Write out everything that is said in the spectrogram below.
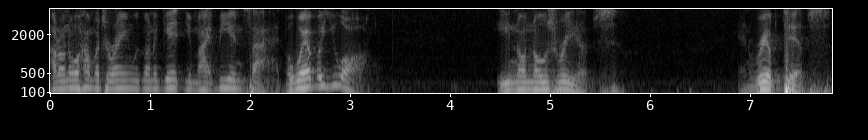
I don't know how much rain we're going to get. You might be inside. But wherever you are, eating on those ribs and rib tips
